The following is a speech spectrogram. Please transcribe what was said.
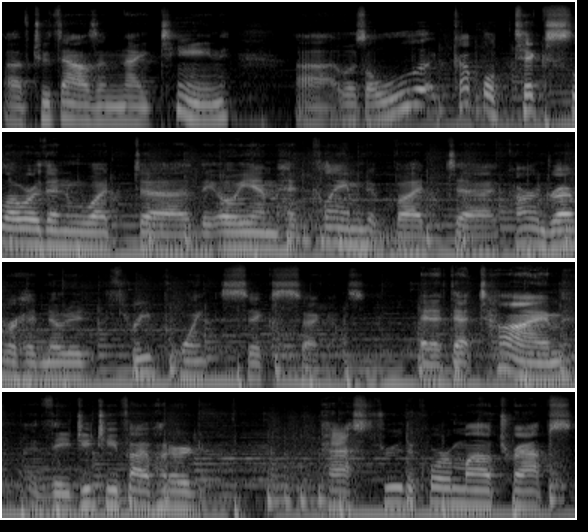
of 2019, uh, was a l- couple ticks slower than what uh, the OEM had claimed, but uh, Car and Driver had noted 3.6 seconds. And at that time, the GT500 passed through the quarter mile traps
